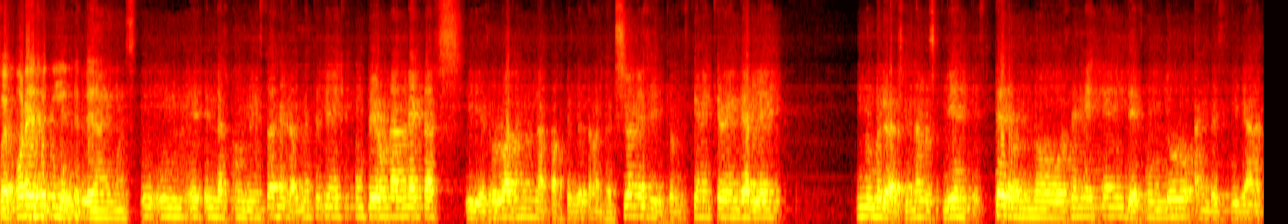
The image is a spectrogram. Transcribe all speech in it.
Fue por eso como que te desanimaste. En, en- las comisionistas generalmente tienen que cumplir unas metas y eso lo hacen a partir de transacciones y entonces tienen que venderle un número de acciones a los clientes, pero no se meten de fondo a investigar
